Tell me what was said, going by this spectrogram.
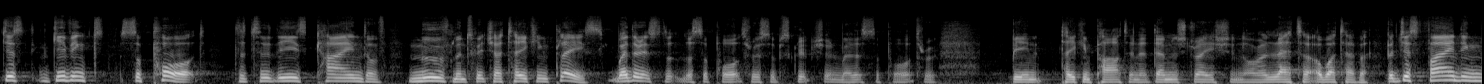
just giving t- support to, to, these kind of movements which are taking place, whether it's the, the support through subscription, whether it's support through being taking part in a demonstration or a letter or whatever, but just finding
